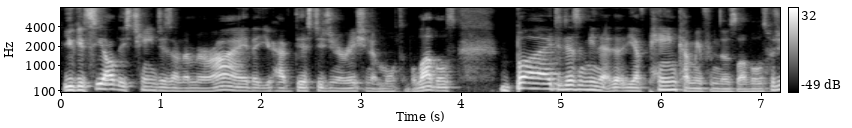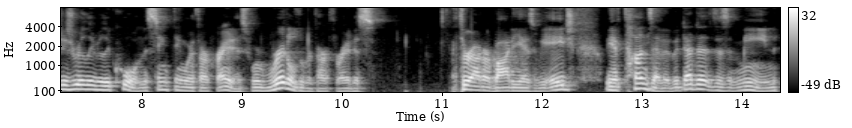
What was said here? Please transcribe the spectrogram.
you can see all these changes on MRI that you have disc degeneration at multiple levels, but it doesn't mean that, that you have pain coming from those levels, which is really, really cool. And the same thing with arthritis. We're riddled with arthritis throughout our body as we age. We have tons of it, but that doesn't mean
